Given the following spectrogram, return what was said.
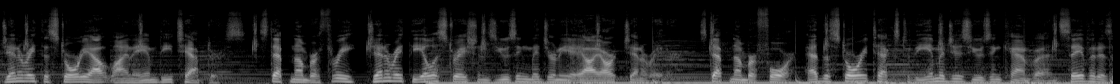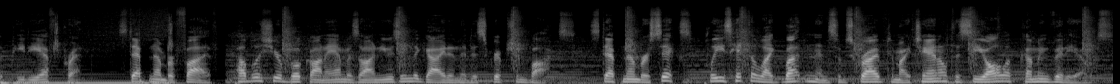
Generate the story outline AMD chapters. Step number 3. Generate the illustrations using Midjourney AI Art Generator. Step number 4. Add the story text to the images using Canva and save it as a PDF print. Step number 5. Publish your book on Amazon using the guide in the description box. Step number 6. Please hit the like button and subscribe to my channel to see all upcoming videos.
